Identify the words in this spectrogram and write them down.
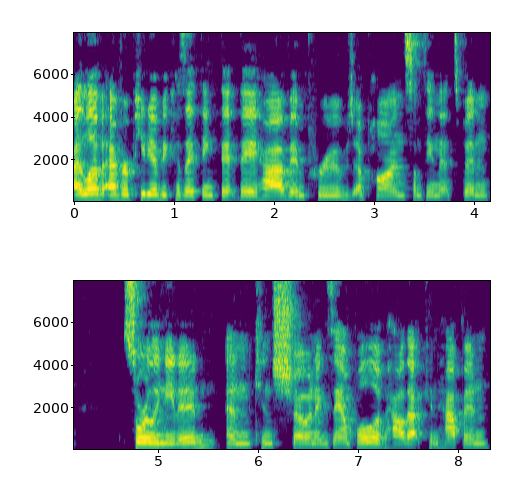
I love Everpedia because I think that they have improved upon something that's been sorely needed and can show an example of how that can happen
